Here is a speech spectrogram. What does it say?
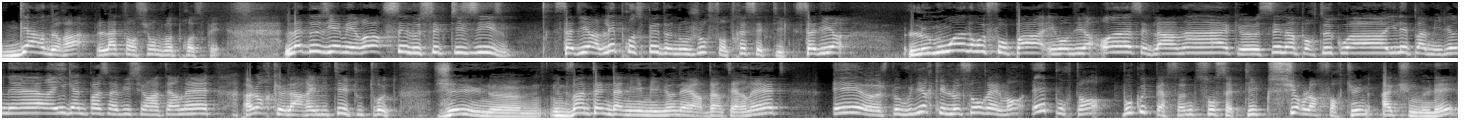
gardera l'attention de votre prospect. La deuxième erreur, c'est le scepticisme. C'est-à-dire, les prospects de nos jours sont très sceptiques. C'est-à-dire, le moindre faux pas, ils vont dire ouais c'est de l'arnaque, euh, c'est n'importe quoi, il n'est pas millionnaire, il gagne pas sa vie sur internet, alors que la réalité est toute autre. J'ai une, euh, vingtaine d'amis millionnaires d'internet et euh, je peux vous dire qu'ils le sont réellement et pourtant beaucoup de personnes sont sceptiques sur leur fortune accumulée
